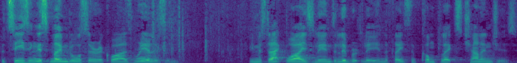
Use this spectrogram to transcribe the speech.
But seizing this moment also requires realism. We must act wisely and deliberately in the face of complex challenges.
